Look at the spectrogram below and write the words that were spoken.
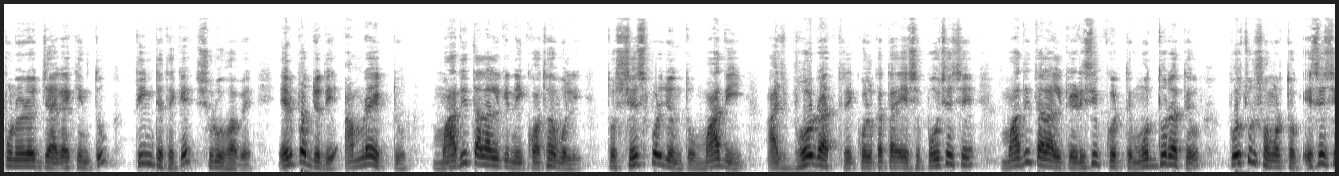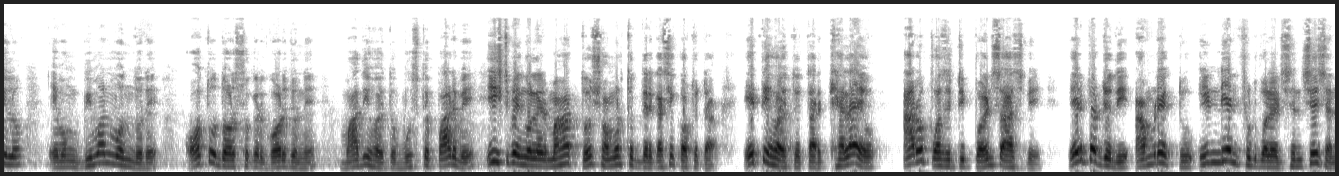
পনেরোর জায়গায় কিন্তু তিনটে থেকে শুরু হবে। এরপর যদি আমরা একটু মাদি তালালকে নিয়ে কথা বলি। তো শেষ পর্যন্ত মাদি আজ ভোর রাত্রে কলকাতায় এসে পৌঁছেছে। মাদি তালালকে রিসিভ করতে মধ্যরাতেও প্রচুর সমর্থক এসেছিল এবং বিমানবন্দরে অত দর্শকের গর্জনে মাদি হয়তো বুঝতে পারবে ইস্ট বেঙ্গলের মাহাত্ম সমর্থকদের কাছে কতটা। এতে হয়তো তার খেলায়ও আরও পজিটিভ পয়েন্টস আসবে। এরপর যদি আমরা একটু ইন্ডিয়ান ফুটবলের সেন্সেশন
